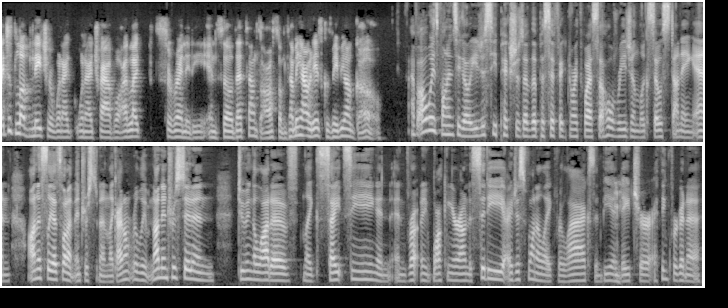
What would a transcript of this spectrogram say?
I just love nature when I when I travel. I like serenity, and so that sounds awesome. Tell me how it is, because maybe I'll go. I've always wanted to go. You just see pictures of the Pacific Northwest. The whole region looks so stunning. And honestly, that's what I'm interested in. Like, I don't really, I'm not interested in doing a lot of like sightseeing and, and walking around a city. I just want to like relax and be in mm. nature. I think we're going to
